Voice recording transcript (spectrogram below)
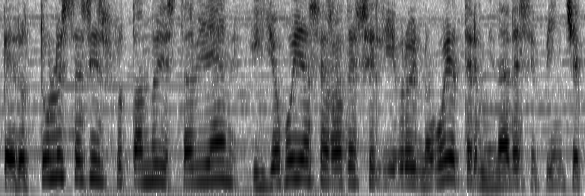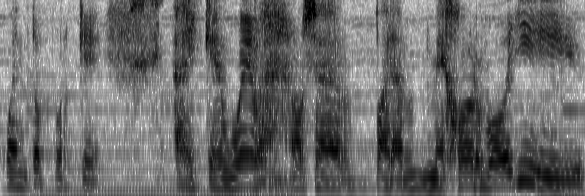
pero tú lo estás disfrutando y está bien. Y yo voy a cerrar ese libro y no voy a terminar ese pinche cuento porque, ay, qué hueva. O sea, para mejor voy y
